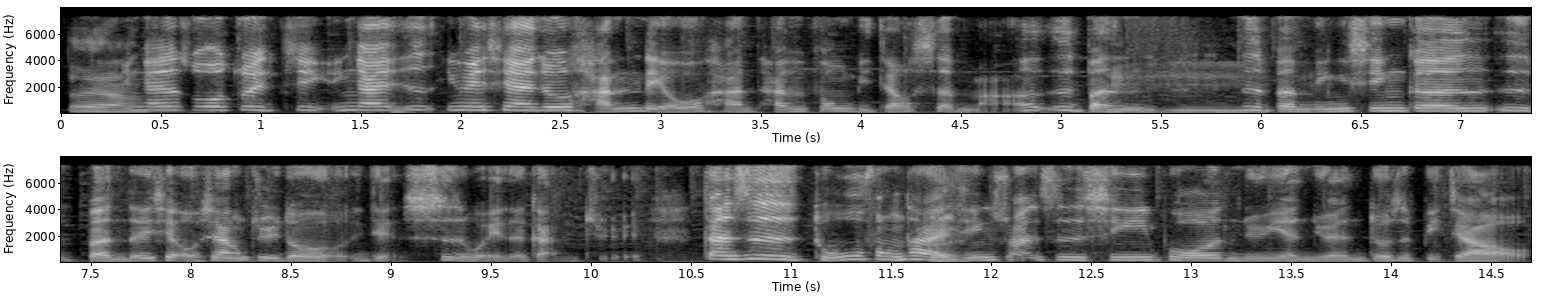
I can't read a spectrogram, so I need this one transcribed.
对啊。应该说最近应该日，因为现在就是韩流韩韩风比较盛嘛，而日本日本明星跟日本的一些偶像剧都有一点示威的感觉。但是土屋凤她已经算是新一波女演员，就是比较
